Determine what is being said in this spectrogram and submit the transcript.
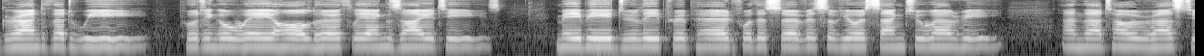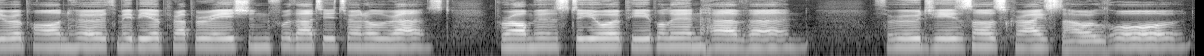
grant that we, putting away all earthly anxieties, may be duly prepared for the service of your sanctuary, and that our rest here upon earth may be a preparation for that eternal rest promised to your people in heaven. Through Jesus Christ our Lord.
